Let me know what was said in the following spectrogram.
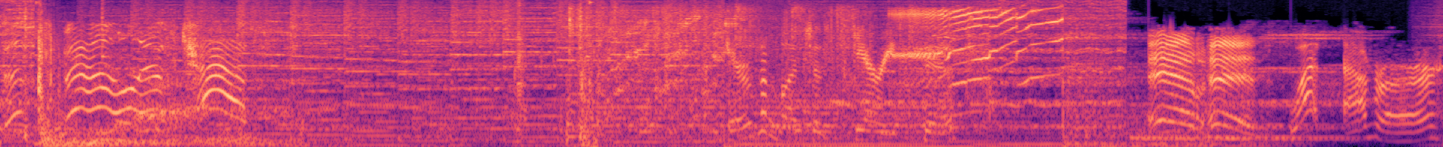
The spell is cast! Here's a bunch of scary sis. Airhead! Whatever.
